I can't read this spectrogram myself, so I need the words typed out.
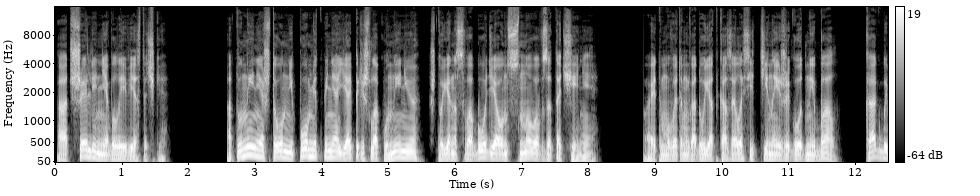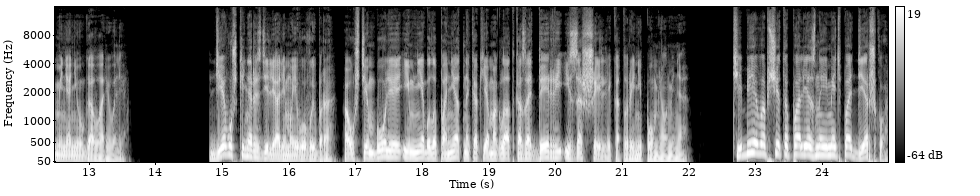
а от Шелли не было и весточки. От уныния, что он не помнит меня, я перешла к унынию, что я на свободе, а он снова в заточении. Поэтому в этом году я отказалась идти на ежегодный бал, как бы меня ни уговаривали. Девушки не разделяли моего выбора, а уж тем более им не было понятно, как я могла отказать Дерри из-за Шелли, который не помнил меня. «Тебе вообще-то полезно иметь поддержку,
